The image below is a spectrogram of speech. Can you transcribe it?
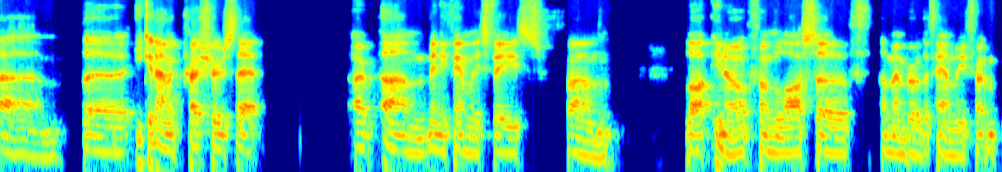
um, the economic pressures that our um, many families face from you know, from loss of a member of the family from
